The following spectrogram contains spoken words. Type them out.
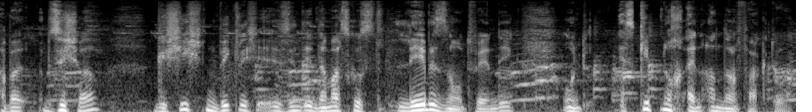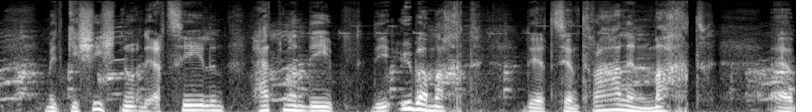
Aber sicher, Geschichten wirklich sind in Damaskus lebensnotwendig. Und es gibt noch einen anderen Faktor. Mit Geschichten und Erzählen hat man die, die Übermacht der zentralen Macht äh,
